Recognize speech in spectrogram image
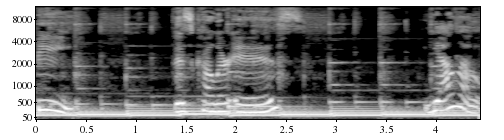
B. This color is yellow,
